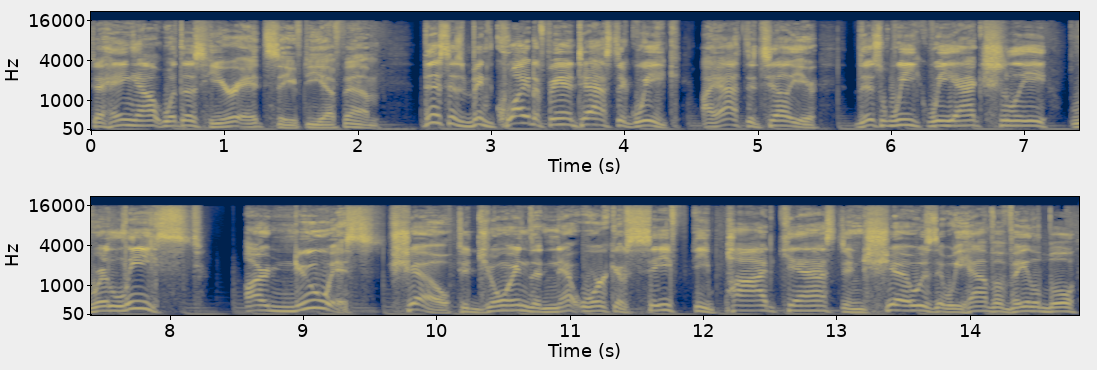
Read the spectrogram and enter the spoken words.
to hang out with us here at Safety FM. This has been quite a fantastic week. I have to tell you, this week we actually released our newest show to join the network of safety podcasts and shows that we have available,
